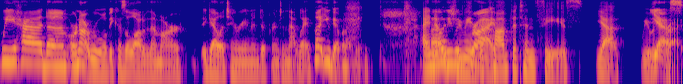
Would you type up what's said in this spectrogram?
we had um or not rule because a lot of them are egalitarian and different in that way but you get what i mean I know uh, what we you would mean. thrive. The competencies. Yeah. We would yes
